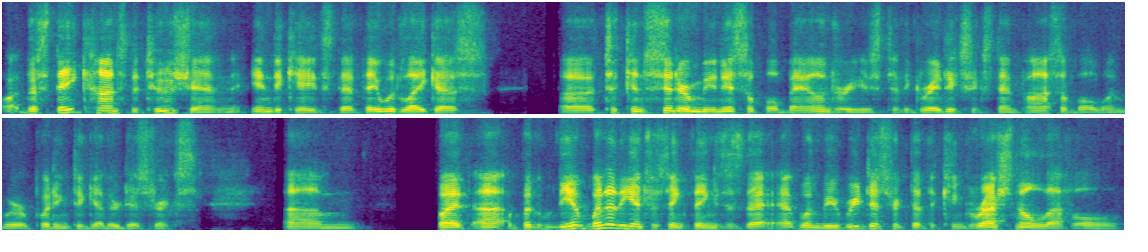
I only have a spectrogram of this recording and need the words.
Uh, the state constitution indicates that they would like us uh, to consider municipal boundaries to the greatest extent possible when we're putting together districts. Um, but uh, but the, one of the interesting things is that when we redistrict at the congressional level,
